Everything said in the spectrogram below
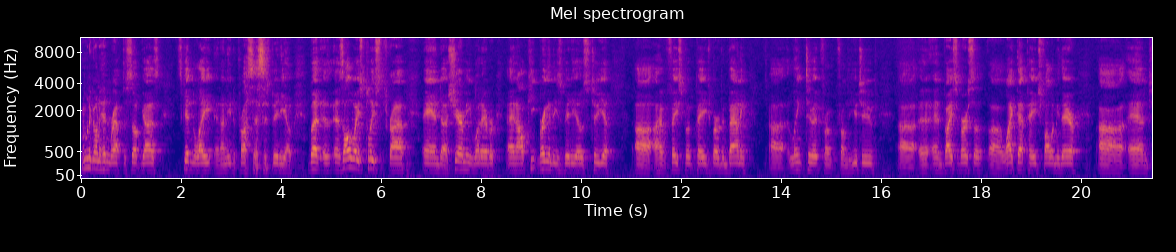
I'm to go ahead and wrap this up, guys. It's getting late and I need to process this video. But as, as always, please subscribe and uh, share me, whatever. And I'll keep bringing these videos to you. Uh, I have a Facebook page, Bourbon Bounty, uh, link to it from, from the YouTube uh, and, and, vice versa. Uh, like that page, follow me there, uh, and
